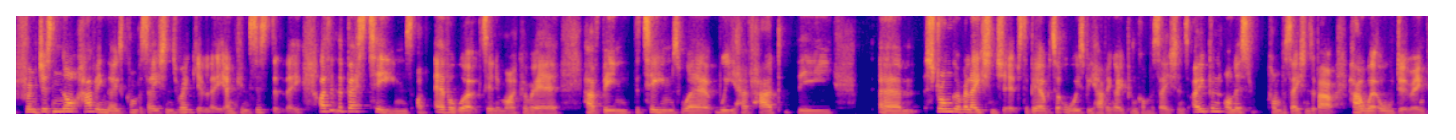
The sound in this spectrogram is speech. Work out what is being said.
from just not having those conversations regularly and consistently. I think the best teams I've ever worked in in my career have been the teams where we have had the um, stronger relationships to be able to always be having open conversations, open, honest conversations about how we're all doing.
